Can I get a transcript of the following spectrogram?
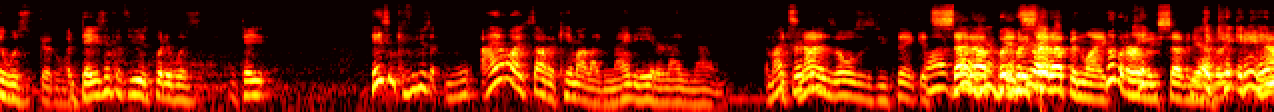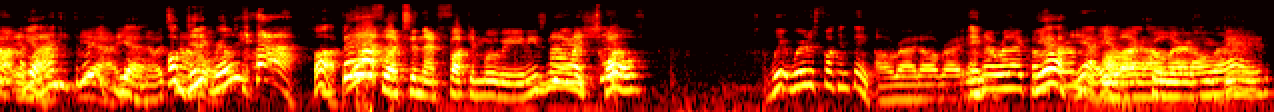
it was Good one. Dazed and Confused, but it was Day, Dazed and Confused. I always thought it came out like '98 or '99. Am I it's tripping? not as old as you think. It's Uh, set no, up. yeah. But- it's but it's set like- up in like No, but it early came- seventies. Yeah. but It it, ca- it came, came out in like Yeah. 93. Yeah, yeah, no, it's oh, not did it old. really? Yeah. Fuck. Ben Yeah. Affleck's in that fucking movie, and he's not Weird like shit. twelve. Weird, weirdest fucking thing. All right, all right. Isn't And- that where that comes Yeah, from? yeah, It'd be yeah. a lot All right, all cooler right, if all you right. did.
